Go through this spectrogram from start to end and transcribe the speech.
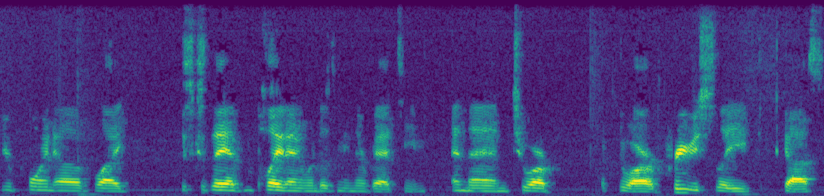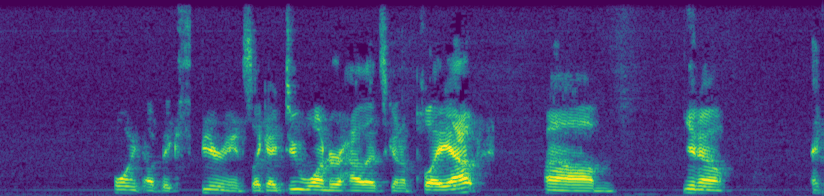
your point of like just because they haven't played anyone doesn't mean they're a bad team. And then to our to our previously discussed point of experience, like I do wonder how that's going to play out. Um, you know, I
